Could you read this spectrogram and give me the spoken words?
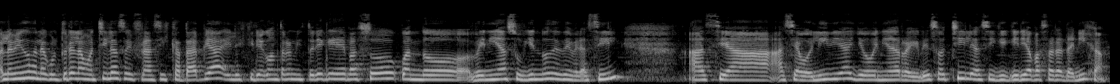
Hola amigos de la Cultura de la Mochila, soy Francisca Tapia y les quería contar una historia que me pasó cuando venía subiendo desde Brasil hacia, hacia Bolivia. Yo venía de regreso a Chile, así que quería pasar a Tarija.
